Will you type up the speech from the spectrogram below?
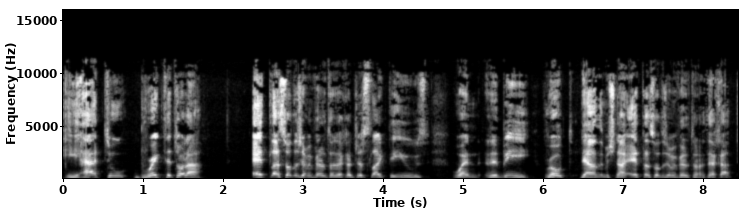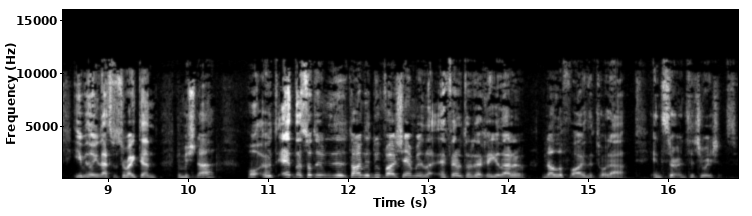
he had to break the Torah. Et just like they used when Rabbi wrote down the Mishnah, et even though you're not supposed to write down the Mishnah. Et the time to do for Hashem you're allowed to nullify the Torah in certain situations.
